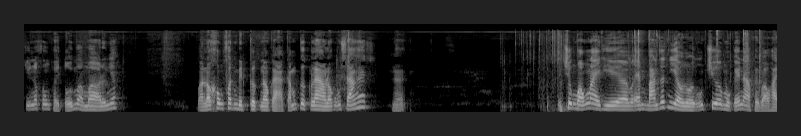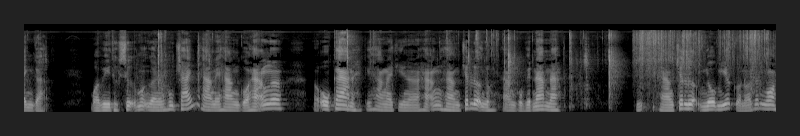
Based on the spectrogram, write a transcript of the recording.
chứ nó không phải tối mờ mờ đâu nhé và nó không phân biệt cực nào cả cắm cực nào nó cũng sáng hết. Đấy. cái chung bóng này thì ờ, em bán rất nhiều rồi cũng chưa một cái nào phải bảo hành cả. Bởi vì thực sự mọi người không cháy hàng này hàng của hãng ờ, OK này cái hàng này thì là hãng hàng chất lượng rồi hàng của Việt Nam nào. Ừ, hàng chất lượng nhôm nhiếc của nó rất ngon.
